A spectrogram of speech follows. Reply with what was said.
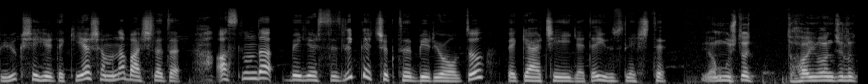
büyük şehirdeki yaşamına başladı. Aslında belirsizlikle çıktığı bir yoldu ve gerçeğiyle de yüzleşti. Ya Muş'ta hayvancılık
